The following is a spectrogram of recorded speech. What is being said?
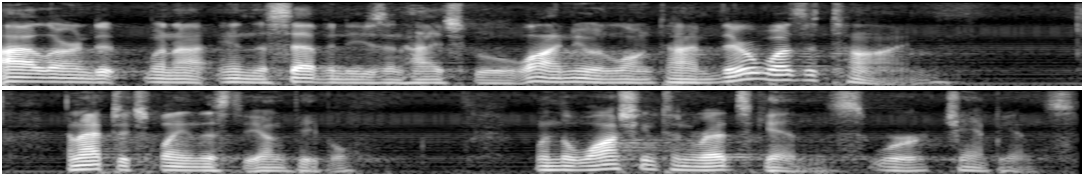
I learned it when I in the 70s in high school. Well, I knew it a long time. There was a time, and I have to explain this to young people, when the Washington Redskins were champions.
